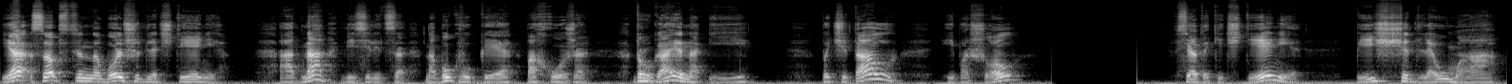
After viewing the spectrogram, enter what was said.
Я, собственно, больше для чтения. Одна виселица на букву «Г» похожа, другая на «И». Почитал и пошел. Все-таки чтение — пища для ума.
